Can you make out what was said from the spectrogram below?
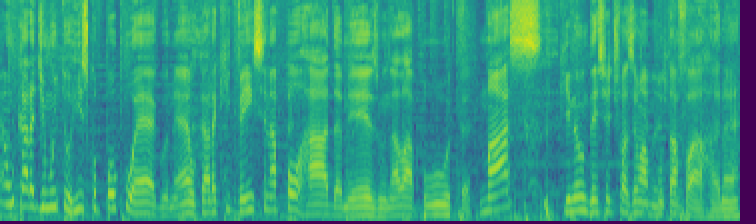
É um cara de muito risco, pouco ego, né? O cara que vence na porrada mesmo, na labuta. Mas que não deixa de fazer uma puta farra, né?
